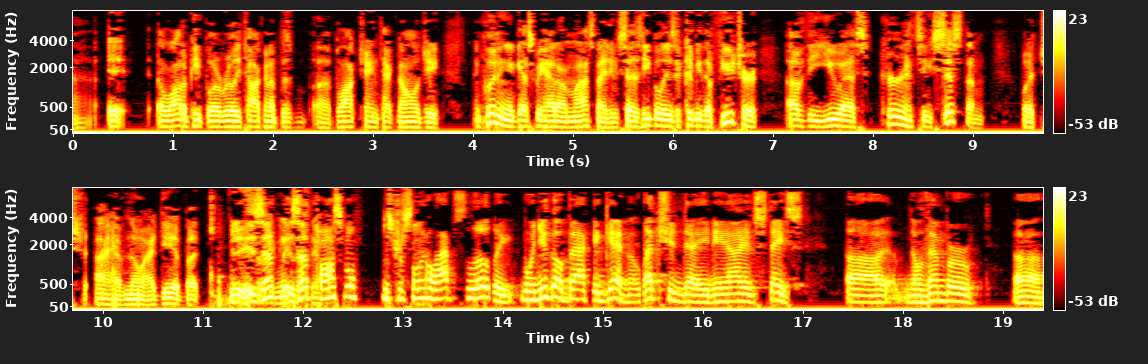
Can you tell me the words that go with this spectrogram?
Uh, it. A lot of people are really talking up this uh, blockchain technology, including a guest we had on last night who says he believes it could be the future of the U.S. currency system which I have no idea. But is that is that possible, Mr. Sloan? Oh, absolutely. When you go back again, election day in the United States, uh, November uh,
